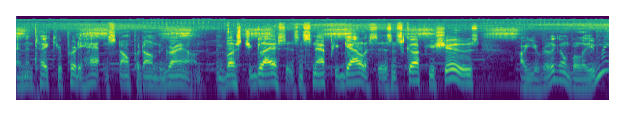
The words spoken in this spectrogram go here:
and then take your pretty hat and stomp it on the ground and bust your glasses and snap your galluses and scuff your shoes, are you really going to believe me?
